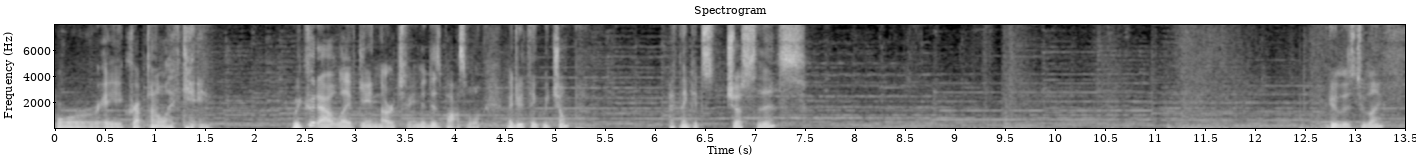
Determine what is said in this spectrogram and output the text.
Or a crap ton of life gain. We could out life gain the Archfiend. It is possible. I do think we jump. I think it's just this. Do lose two life.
